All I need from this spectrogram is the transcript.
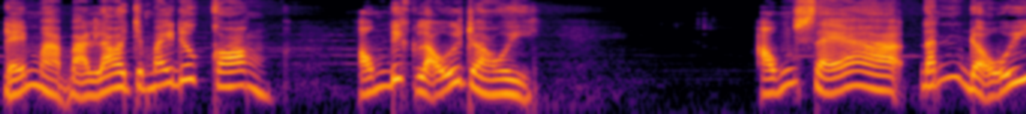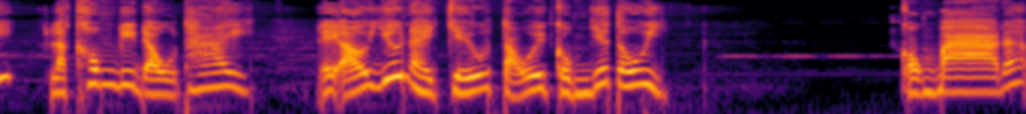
để mà bà lo cho mấy đứa con. Ông biết lỗi rồi. Ông sẽ à, đánh đổi là không đi đầu thai để ở dưới này chịu tội cùng với tôi. Còn bà đó,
